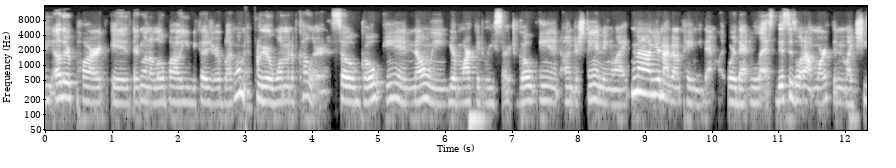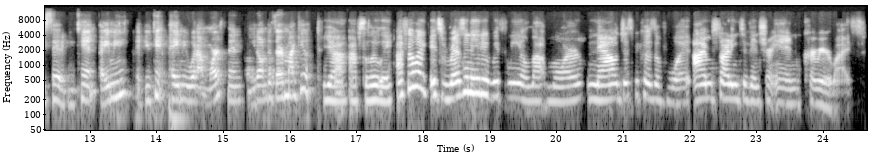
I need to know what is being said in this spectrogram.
The other part is they're going to lowball you because you're a Black woman or you're a woman of color. So go in knowing your market research, go in understanding like, nah, you're not going to pay me that much or that less. This is what I'm worth. And like she said, if you can't pay me, if you can't pay me what I'm worth, then you don't deserve my gift. Yeah, absolutely. I feel like it's resonated with me a lot more now just because of what I'm starting to venture in career wise.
